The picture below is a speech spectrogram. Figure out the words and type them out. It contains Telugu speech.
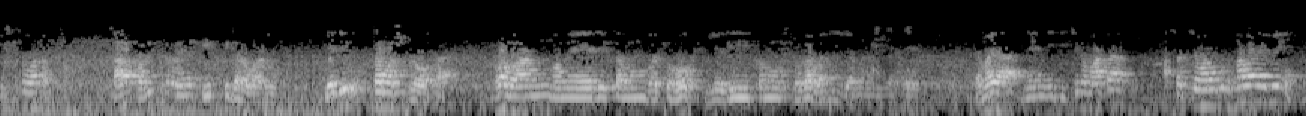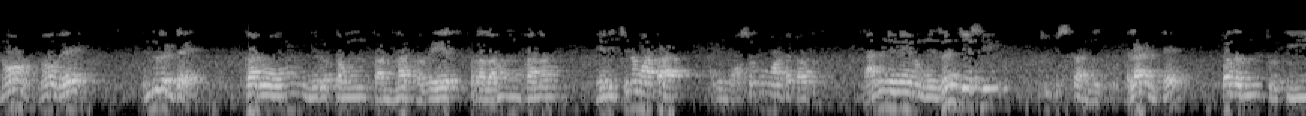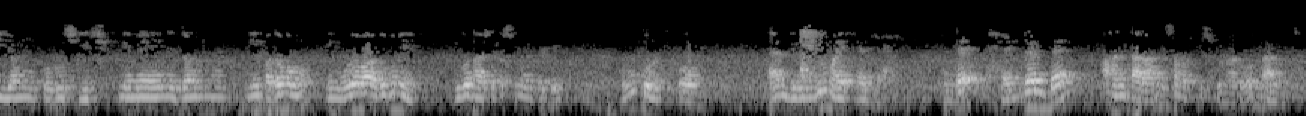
విష్ణువన చాలా పవిత్రమైన కీర్తి గలవాడు. యది ఉత్తమ శ్లోక. భవాన్ మమేరితం వచో యదీకం సురవల్యమన్యతే ఏమయ్యా నేను నీకు ఇచ్చిన మాట అసత్యం అనుకుంటున్నావా ఏమి? No no way. ఎందుకంటే కరోం నిరుతం తన్న భవేత్ ప్రలంభనం. నేను ఇచ్చిన మాట అది మోసపు మాట కాదు. దానిని నేను నిజం చేసి చూపిస్తాను నీకు. ఎలాగంటే పదం తృతీయం కురు శీర్ష్ణిమే నిజం. నీ పదము నీ మూడవ అడుగుని ఇదిగో నా శిరస్సు మీద పెట్టి నువ్వు కొలుచుకో and giving you my head అంటే హెడ్ అంటే అహంకారాన్ని సమర్పిస్తున్నాడు అని దాని అర్థం.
